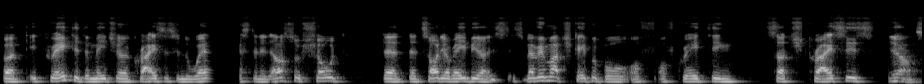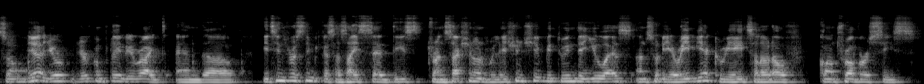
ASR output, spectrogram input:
but it created a major crisis in the West, and it also showed that, that Saudi Arabia is, is very much capable of, of creating such crises. Yeah, so yeah, you're you're completely right, and uh, it's interesting because, as I said, this transactional relationship between the U.S. and Saudi Arabia creates a lot of controversies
